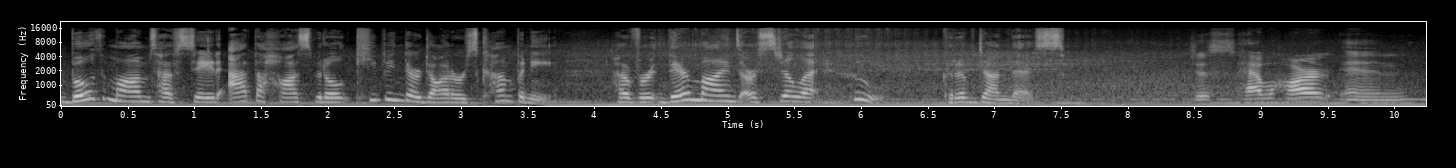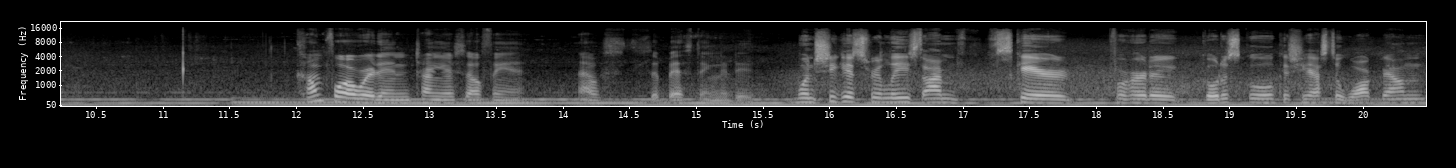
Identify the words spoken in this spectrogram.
Both moms have stayed at the hospital keeping their daughters company. However, their minds are still at who could have done this. Just have a heart and come forward and turn yourself in. That was the best thing to do. When she gets released, I'm scared for her to go to school because she has to walk down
